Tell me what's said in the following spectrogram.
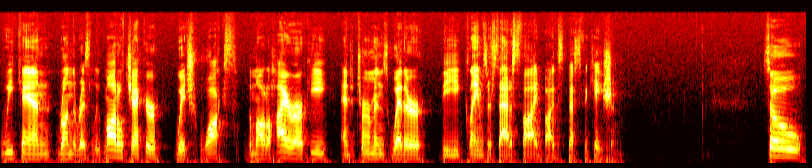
we can run the Resolute model checker, which walks the model hierarchy and determines whether the claims are satisfied by the specification. So,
